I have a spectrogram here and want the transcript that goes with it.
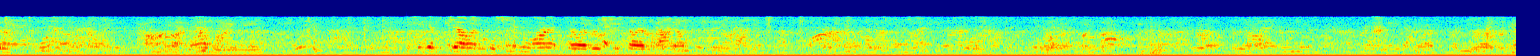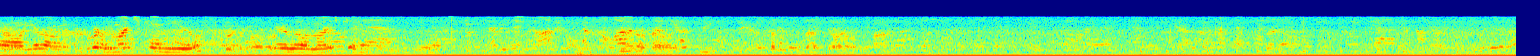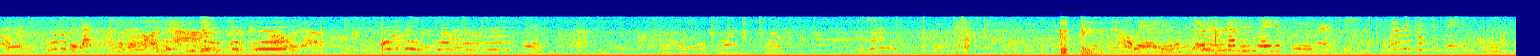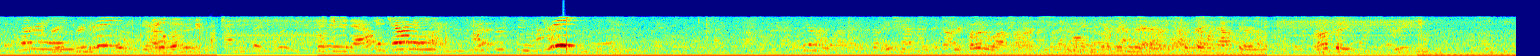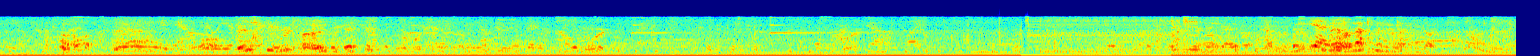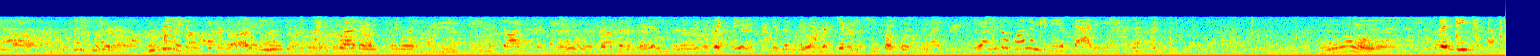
She gets jealous because she didn't want it till ever she saw everybody else was doing it. Oh, you're a little munchkin, you. You're a little munchkin. Everything, huh? That's a lot of fun. Feels so good. Everything feels so good. Here. Got the plate of food. Whoever's got the plate of food. Johnny. Well, hey. Giving it out? Hey, Johnny. Treat. Your photo op, Mark. Put someone out there. Dante. We really don't give him the. My brother is the worst when he sees the dog. He's like, ooh, a little bit. He's like, this. He's like, we never give him people food. I'm like, yeah, we don't want him to be a fatty. But I think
